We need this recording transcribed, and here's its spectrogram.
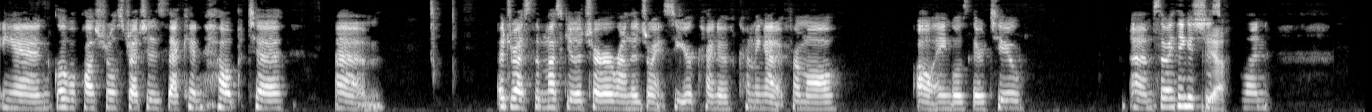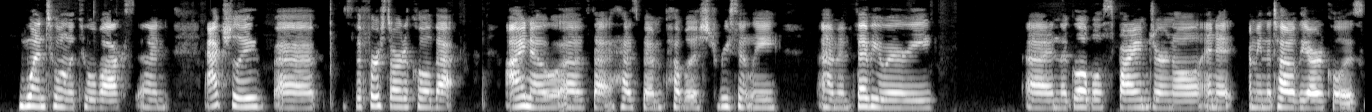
and global postural stretches that can help to um, address the musculature around the joint. So you're kind of coming at it from all all angles there too. Um, so I think it's just yeah. one one tool in the toolbox. And actually, uh, it's the first article that I know of that has been published recently um, in February uh, in the Global Spine Journal. And it, I mean, the title of the article is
